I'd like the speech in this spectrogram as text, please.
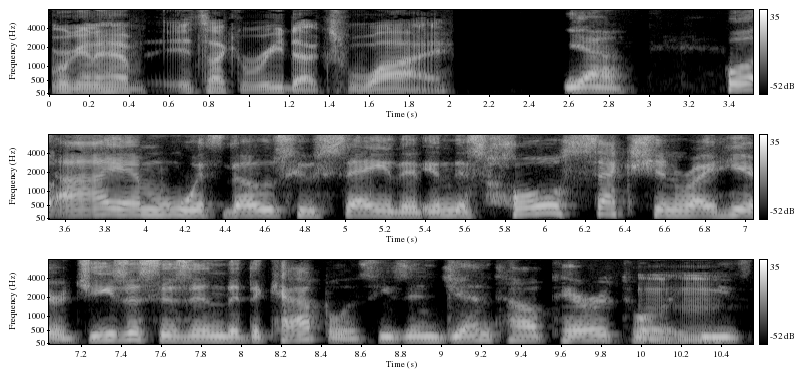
We're gonna have it's like a redux. Why? Yeah. Well, I am with those who say that in this whole section right here, Jesus is in the Decapolis. He's in Gentile territory. Mm-hmm. He's,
